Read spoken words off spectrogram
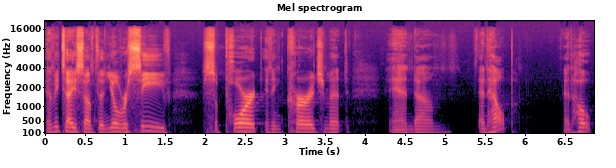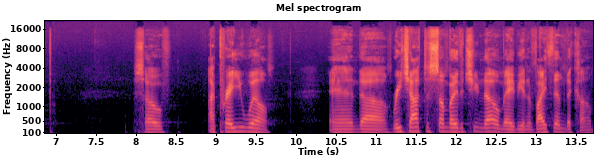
And let me tell you something you'll receive support and encouragement and, um, and help and hope. So I pray you will. And uh, reach out to somebody that you know maybe and invite them to come.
